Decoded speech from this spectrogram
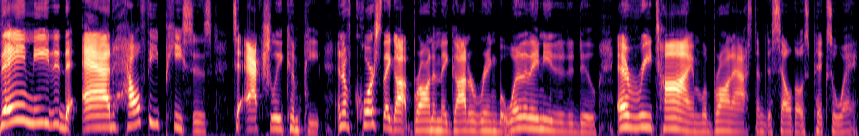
They needed to add healthy pieces to actually compete. And of course, they got Bron and they got a ring, but what do they needed to do? Every time LeBron asked them to sell those picks away.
